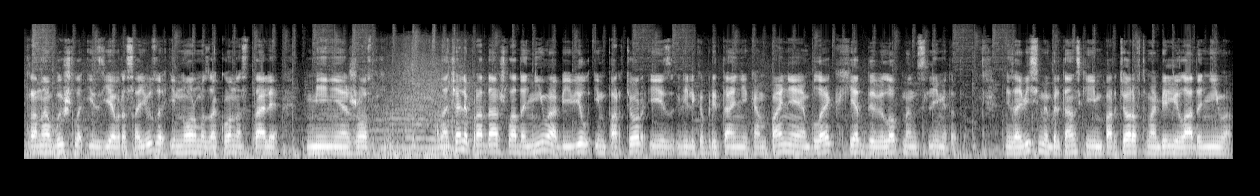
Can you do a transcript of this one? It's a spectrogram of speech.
Страна вышла из Евросоюза и нормы закона стали менее жесткими. О начале продаж Лада Нива объявил импортер из Великобритании компания Black Head Developments Limited, независимый британский импортер автомобилей Лада Нива.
